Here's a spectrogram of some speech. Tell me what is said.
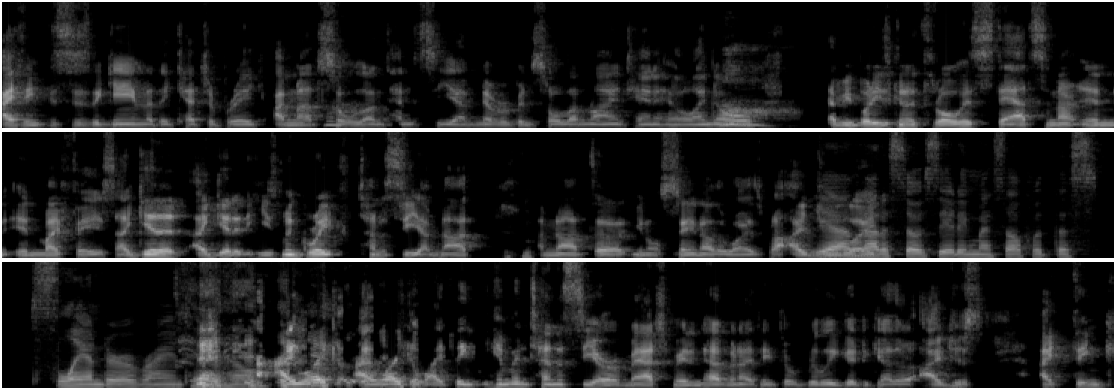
I think this is the game that they catch a break. I'm not sold on Tennessee. I've never been sold on Ryan Tannehill. I know everybody's going to throw his stats in, our, in in my face. I get it. I get it. He's been great for Tennessee. I'm not. I'm not. Uh, you know, saying otherwise. But I do yeah, I'm like. not associating myself with this slander of Ryan Tannehill. I like. I like him. I think him and Tennessee are a match made in heaven. I think they're really good together. I just. I think.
